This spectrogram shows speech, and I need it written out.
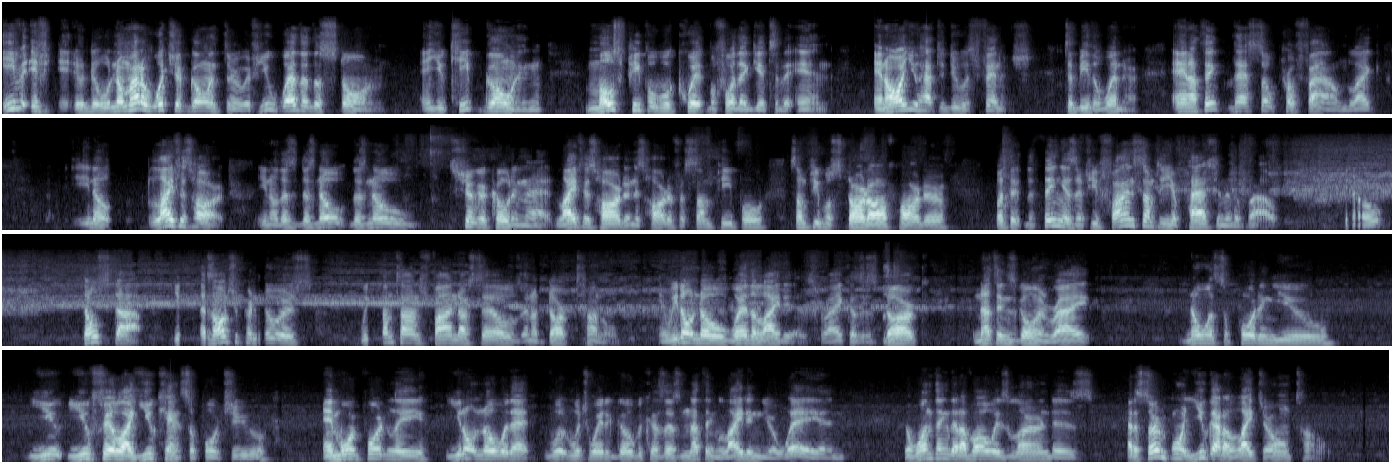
even if no matter what you're going through, if you weather the storm and you keep going, most people will quit before they get to the end. And all you have to do is finish to be the winner. And I think that's so profound. Like, you know, life is hard. You know, there's there's no there's no sugarcoating that. Life is hard and it's harder for some people. Some people start off harder. But the, the thing is, if you find something you're passionate about, you know, don't stop. As entrepreneurs, we sometimes find ourselves in a dark tunnel and we don't know where the light is, right? Because it's dark, nothing's going right, no one's supporting you. You you feel like you can't support you, and more importantly, you don't know where that which way to go because there's nothing lighting your way. And the one thing that I've always learned is at a certain point you got to light your own tunnel.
